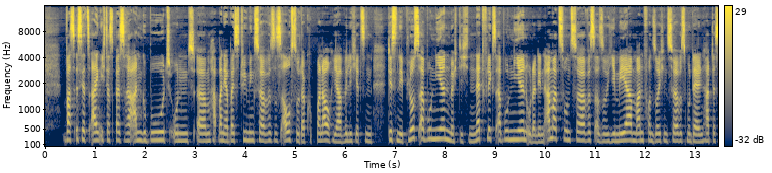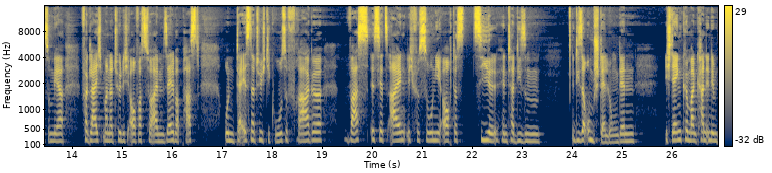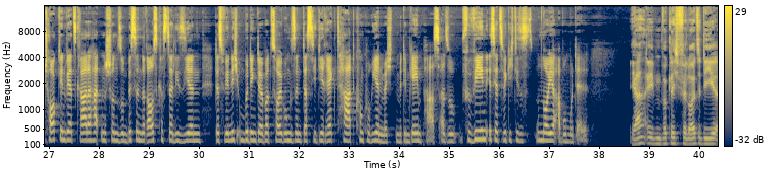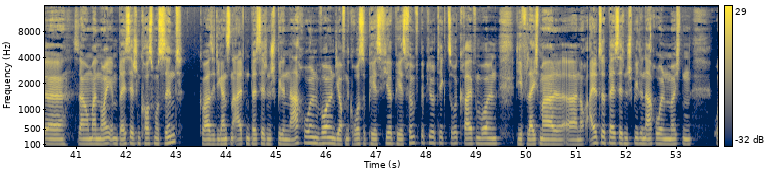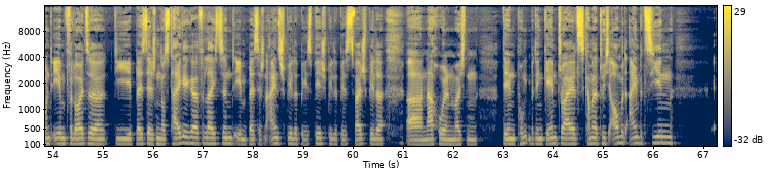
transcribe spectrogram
was ist jetzt eigentlich das bessere Angebot? Und ähm, hat man ja bei Streaming-Services auch so. Da guckt man auch, ja, will ich jetzt ein Disney Plus abonnieren? Möchte ich ein Netflix abonnieren oder den Amazon-Service? Also je mehr man von solchen Service-Modellen hat, desto mehr vergleicht man natürlich auch, was zu einem selber passt. Und da ist natürlich die große Frage, was ist jetzt eigentlich für Sony auch das Ziel hinter diesem dieser Umstellung. Denn ich denke, man kann in dem Talk, den wir jetzt gerade hatten, schon so ein bisschen rauskristallisieren, dass wir nicht unbedingt der Überzeugung sind, dass sie direkt hart konkurrieren möchten mit dem Game Pass. Also für wen ist jetzt wirklich dieses neue Abo-Modell? Ja, eben wirklich für Leute, die, äh, sagen wir mal, neu im PlayStation-Kosmos sind, quasi die ganzen alten PlayStation-Spiele nachholen wollen, die auf eine große PS4, PS5-Bibliothek zurückgreifen wollen, die vielleicht mal äh, noch alte PlayStation-Spiele nachholen möchten und eben für Leute, die PlayStation Nostalgiker vielleicht sind, eben PlayStation 1 Spiele, PSP Spiele, PS2 Spiele äh, nachholen möchten. Den Punkt mit den Game Trials kann man natürlich auch mit einbeziehen.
